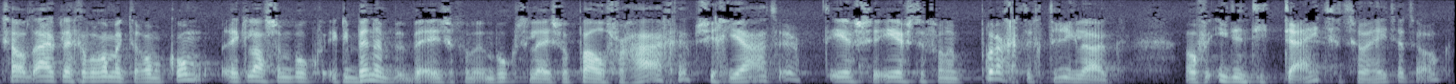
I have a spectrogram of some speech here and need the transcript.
ik zal het uitleggen waarom ik erom kom. Ik las een boek, ik ben bezig een boek te lezen van Paul Verhagen, psychiater. Het eerste, eerste van een prachtig drieluik over identiteit, zo heet dat ook.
